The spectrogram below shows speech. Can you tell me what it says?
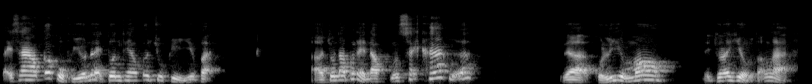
tại sao các cổ phiếu lại tuân theo các chu kỳ như vậy. À, chúng ta có thể đọc cuốn sách khác nữa dạ, của Liam Moore để chúng ta hiểu rõ là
